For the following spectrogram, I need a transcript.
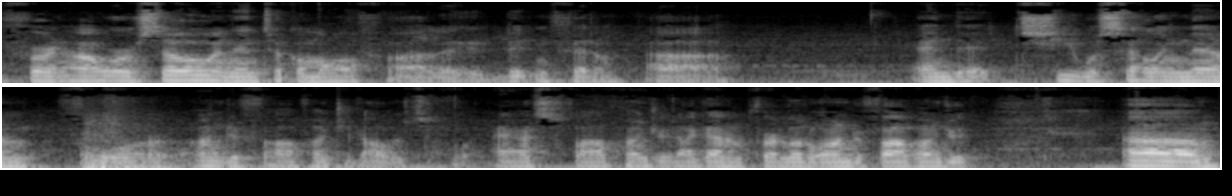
for an hour or so and then took them off. Uh, they didn't fit him. Uh, and that she was selling them for under $500. Asked 500 I got them for a little under 500 um,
